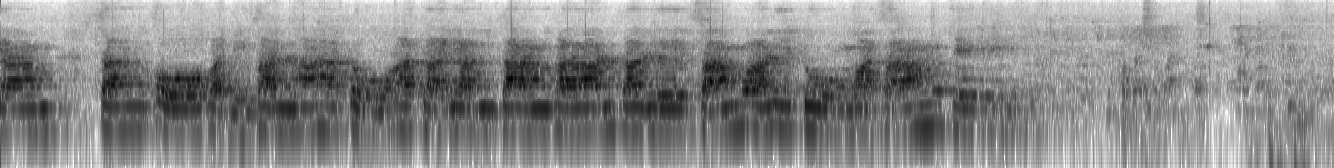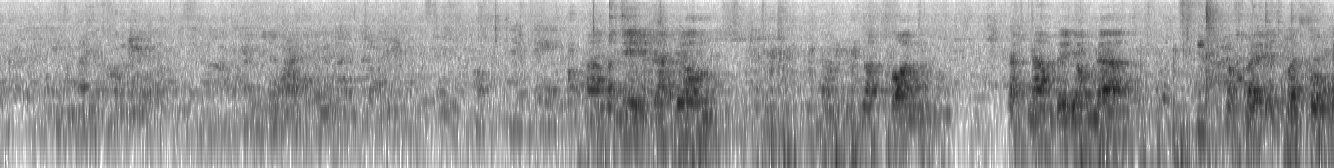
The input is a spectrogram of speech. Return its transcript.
ยังสังโฆปฏิปันหาตุอาจายันตังการตะเลสังวาลิตุงวาสังเก วันนี้ญาติโยมอ่ารับพรจากนามโดยโยมเด้อมาไปประสงค์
